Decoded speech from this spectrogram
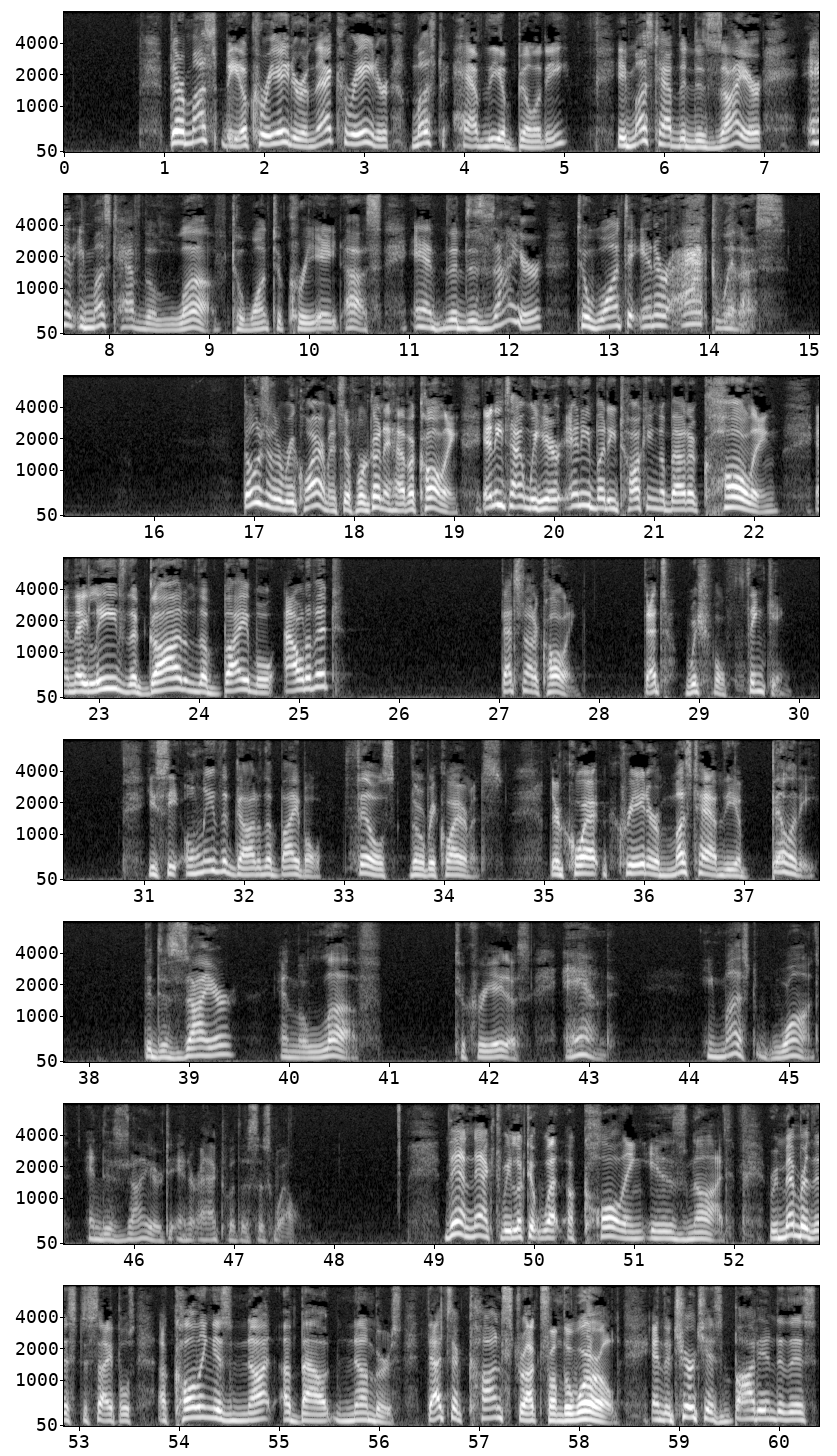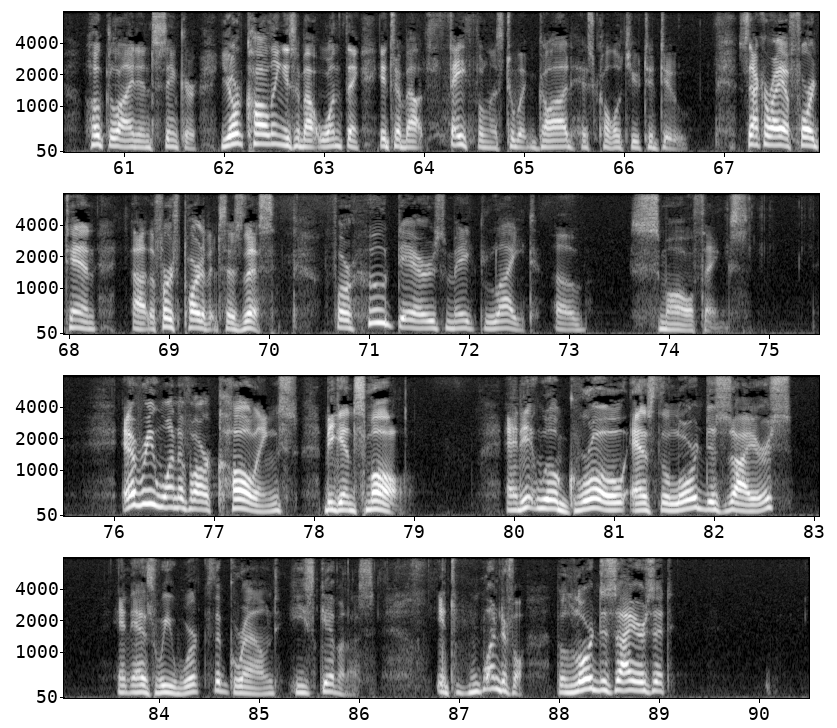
There must be a creator, and that creator must have the ability, he must have the desire, and he must have the love to want to create us and the desire to want to interact with us. Those are the requirements if we're going to have a calling. Anytime we hear anybody talking about a calling and they leave the God of the Bible out of it, that's not a calling. That's wishful thinking. You see, only the God of the Bible fills the requirements. Their creator must have the ability, the desire, and the love to create us. And he must want and desire to interact with us as well. Then, next, we looked at what a calling is not. Remember this, disciples. A calling is not about numbers. That's a construct from the world. And the church has bought into this hook, line, and sinker. Your calling is about one thing it's about faithfulness to what God has called you to do. Zechariah 4:10, uh, the first part of it says this: "For who dares make light of small things?" Every one of our callings begins small, and it will grow as the Lord desires and as we work the ground He's given us. It's wonderful. The Lord desires it,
